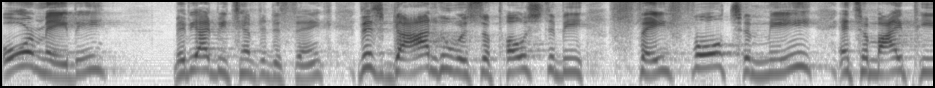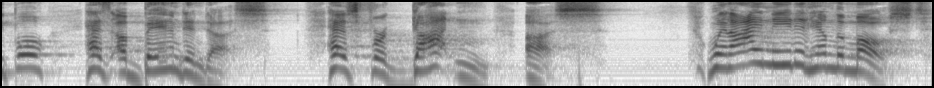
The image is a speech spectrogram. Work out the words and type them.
Or maybe, maybe I'd be tempted to think this God who was supposed to be faithful to me and to my people has abandoned us, has forgotten us. When I needed him the most,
